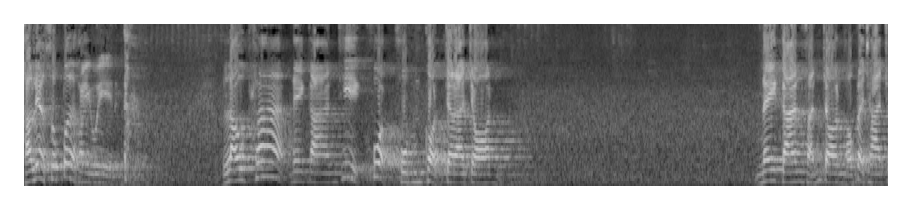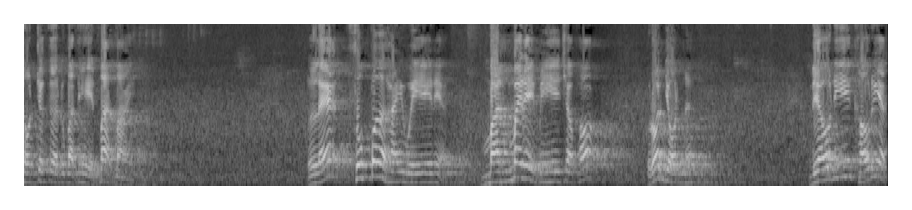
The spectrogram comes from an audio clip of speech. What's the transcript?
เขาเรียกซูเปอร์ไฮเวย์เราพลาดในการที่ควบคุมกฎจราจร ในการสัญจรของประชาชนจะเกิดอุบัติเหตุมากมาย และ superhighway เนี่ย มันไม่ได้มีเฉพาะรถยนต์นะ เดี๋ยวนี้เขาเรียก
